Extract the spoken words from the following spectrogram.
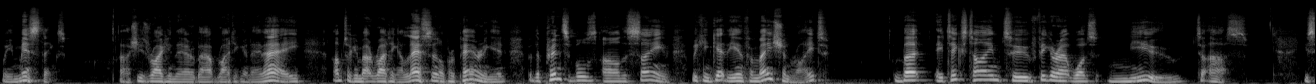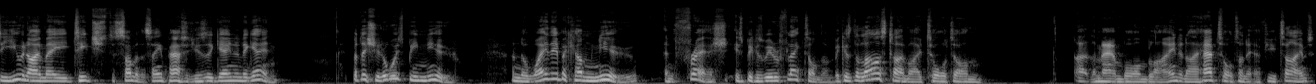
we miss things. Uh, she's writing there about writing an MA. I'm talking about writing a lesson or preparing it, but the principles are the same. We can get the information right, but it takes time to figure out what's new to us. You see, you and I may teach some of the same passages again and again, but they should always be new. And the way they become new and fresh is because we reflect on them. Because the last time I taught on uh, The Man Born Blind, and I have taught on it a few times,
